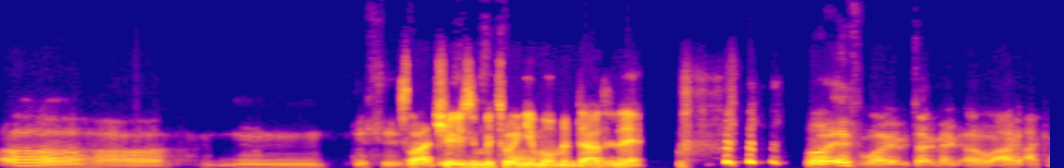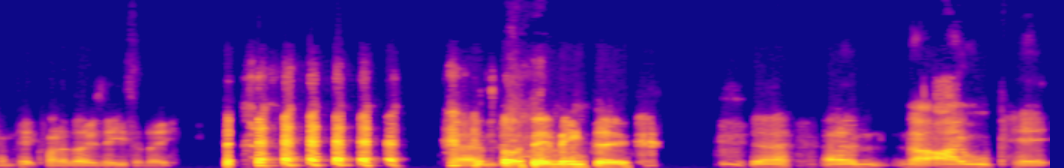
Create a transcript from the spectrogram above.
Oh, mm, this is. It's like choosing between your mum and dad, isn't it? Well, if well, don't make. Oh, I, I can pick one of those easily. Um, me too. Yeah. Um, no, I will pick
